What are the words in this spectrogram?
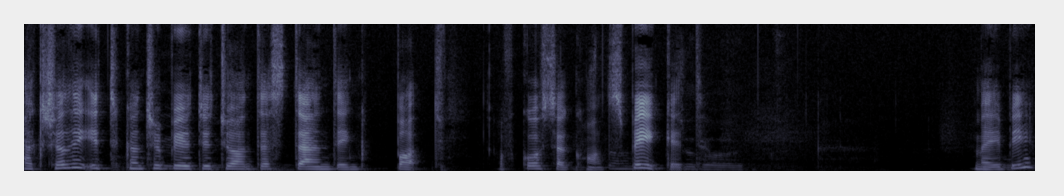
Actually, it contributed to understanding, but of course I can't speak it. Maybe.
